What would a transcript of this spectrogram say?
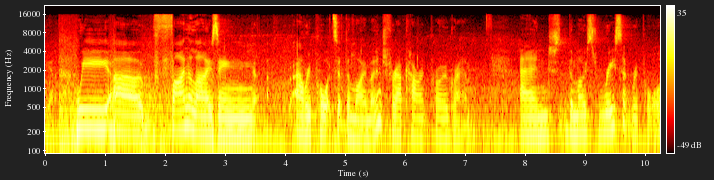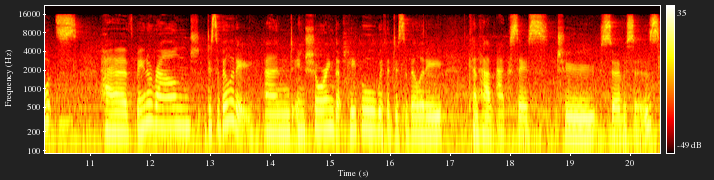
Yeah. We are finalising our reports at the moment for our current program. And the most recent reports have been around disability and ensuring that people with a disability can have access to services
